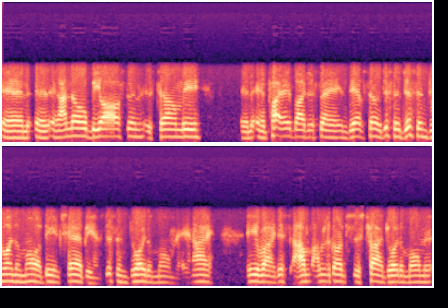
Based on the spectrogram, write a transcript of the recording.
and and, and I know B. Austin is telling me, and and probably everybody just saying, and Dev saying, just just enjoy the moment, being champions. Just enjoy the moment, and I, and you're right. Just I'm I'm just to just try to enjoy the moment.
